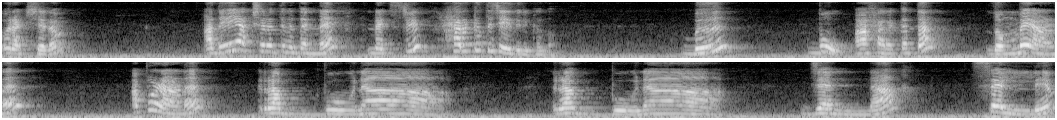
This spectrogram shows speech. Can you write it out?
ഒരക്ഷരം. അതേ അക്ഷരത്തിന് തന്നെ നെക്സ്റ്റ് ഹരക്കത്ത് ചെയ്തിരിക്കുന്നു. ബ് ബു. ആ ഹരക്കത്ത് ദൊമ്മയാണ്. അപ്പോഴാണ് റബ്ബുന. റബ്ബുന. ജന്ന സെല്ലിം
